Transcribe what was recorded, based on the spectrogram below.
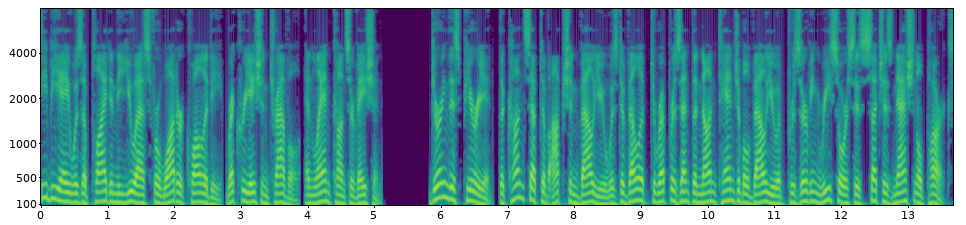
CBA was applied in the U.S. for water quality, recreation travel, and land conservation. During this period, the concept of option value was developed to represent the non-tangible value of preserving resources such as national parks.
